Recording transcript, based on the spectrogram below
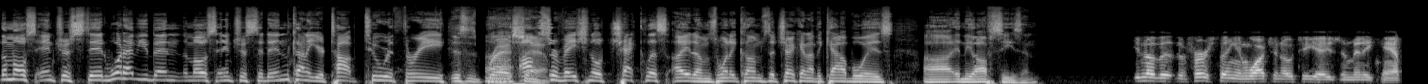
the most interested? What have you been the most interested in? Kind of your top two or three. This is Brad Sham. observational checklist items when it comes to checking out the Cowboys uh, in the offseason. You know, the, the first thing in watching OTAs and minicamp,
